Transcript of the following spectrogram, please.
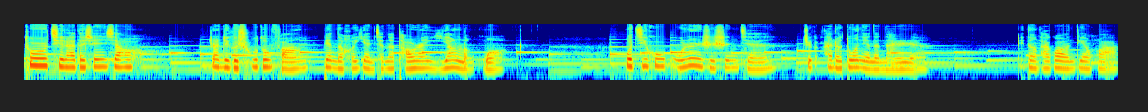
突如其来的喧嚣，让这个出租房变得和眼前的陶然一样冷漠。我几乎不认识身前这个爱了多年的男人。没等他挂完电话，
